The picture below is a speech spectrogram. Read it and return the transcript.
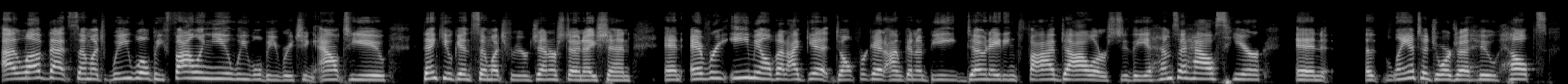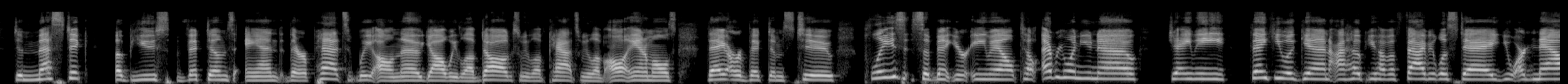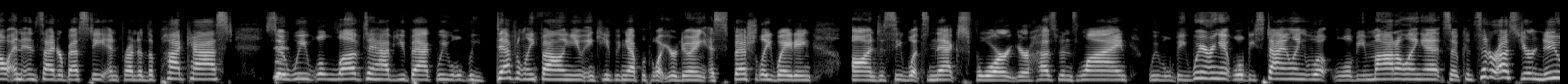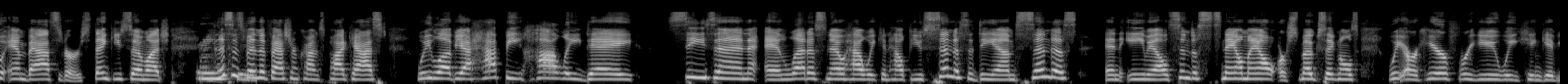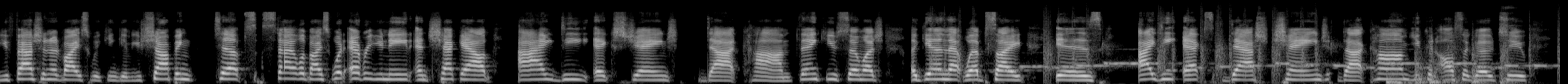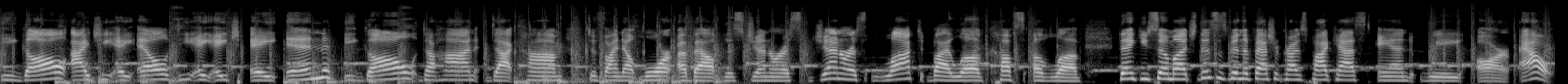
I love that so much. We will be following you. We will be reaching out to you. Thank you again so much for your generous donation. And every email that I get, don't forget, I'm going to be donating $5 to the Ahimsa House here in Atlanta, Georgia, who helps domestic abuse victims and their pets. We all know, y'all, we love dogs, we love cats, we love all animals. They are victims too. Please submit your email. Tell everyone you know. Jaimie, Thank you again. I hope you have a fabulous day. You are now an insider bestie in front of the podcast. So we will love to have you back. We will be definitely following you and keeping up with what you're doing, especially waiting on to see what's next for your husband's line. We will be wearing it, we'll be styling, we'll, we'll be modeling it. So consider us your new ambassadors. Thank you so much. Thank this you. has been the Fashion Crimes Podcast. We love you. Happy holiday season and let us know how we can help you. Send us a DM, send us an email, send us snail mail or smoke signals. We are here for you. We can give you fashion advice, we can give you shopping tips, style advice, whatever you need, and check out idexchange.com. Thank you so much. Again, that website is idx-change.com. You can also go to Igal, I-G-A-L-D-A-H-A-N, igaldahan.com to find out more about this generous, generous, locked by love, cuffs of love. Thank you so much. This has been the Fashion Crimes Podcast, and we are out.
